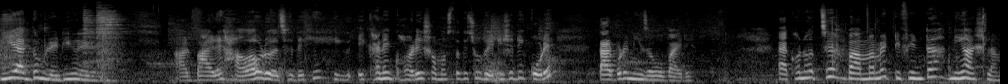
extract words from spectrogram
দিয়ে একদম রেডি হয়ে গেলাম। আর বাইরে হাওয়াও রয়েছে, দেখি। এখানে ঘরে সমস্ত কিছু রেডি সেডি করে তারপরে নিয়ে যাব বাইরে। এখন হচ্ছে বাম্মামের টিফিনটা নিয়ে আসলাম।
